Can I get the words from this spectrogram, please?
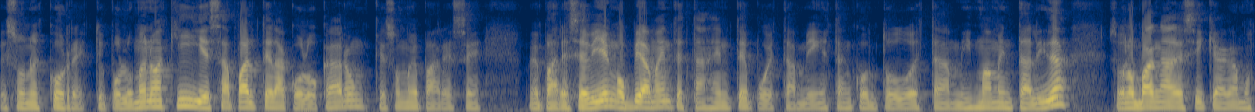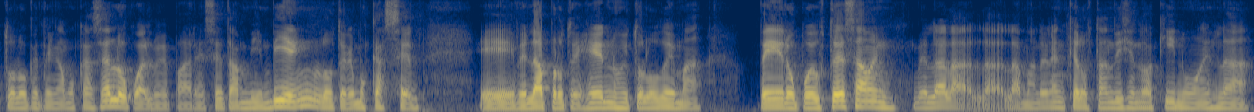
eso no es correcto. Y por lo menos aquí esa parte la colocaron, que eso me parece, me parece bien. Obviamente esta gente pues también están con toda esta misma mentalidad. Eso nos van a decir que hagamos todo lo que tengamos que hacer, lo cual me parece también bien, lo tenemos que hacer, eh, ¿verdad? Protegernos y todo lo demás. Pero pues ustedes saben, ¿verdad? La, la, manera en que lo están diciendo aquí no es la,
